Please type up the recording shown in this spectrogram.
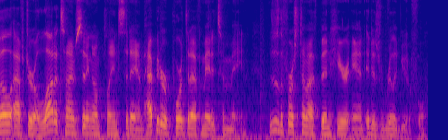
Well, after a lot of time sitting on planes today, I'm happy to report that I've made it to Maine. This is the first time I've been here, and it is really beautiful.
